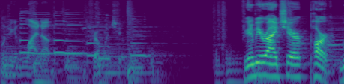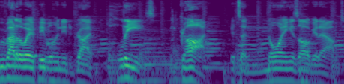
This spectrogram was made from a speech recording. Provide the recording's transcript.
ones you can light up front windshield. If you're gonna be a rideshare, park. Move out of the way of people who need to drive. Please. God, it's annoying as all get out.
